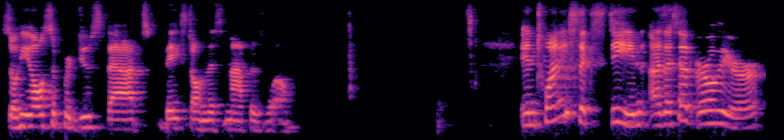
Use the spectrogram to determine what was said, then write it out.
So he also produced that based on this map as well. In 2016, as I said earlier,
